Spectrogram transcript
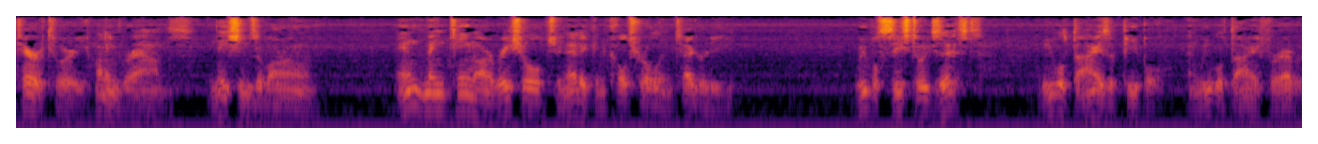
territory, hunting grounds, nations of our own, and maintain our racial, genetic, and cultural integrity, we will cease to exist. We will die as a people, and we will die forever.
